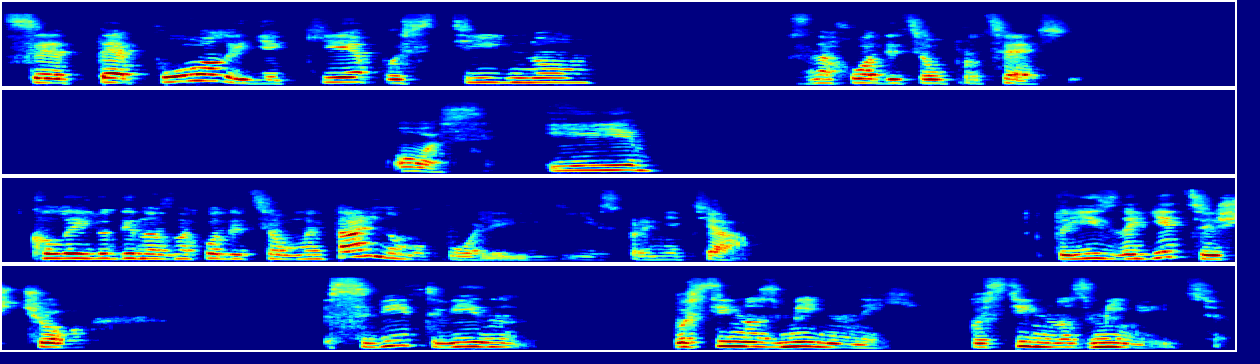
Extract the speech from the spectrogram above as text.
це те поле, яке постійно знаходиться у процесі. Ось. І коли людина знаходиться в ментальному полі її сприйняття, то їй здається, що світ він постійно змінний, постійно змінюється,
